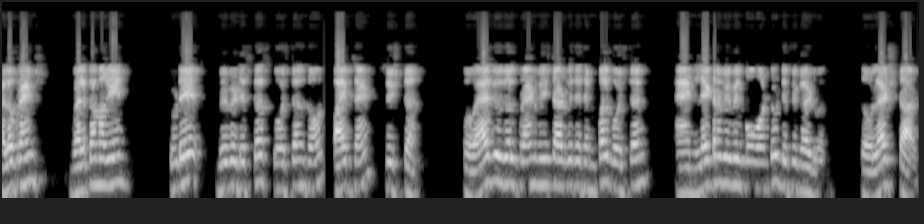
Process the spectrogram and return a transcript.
Hello friends, welcome again. Today we will discuss questions on pipes and cisterns. So as usual friend we start with a simple question and later we will move on to difficult one. So let's start.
